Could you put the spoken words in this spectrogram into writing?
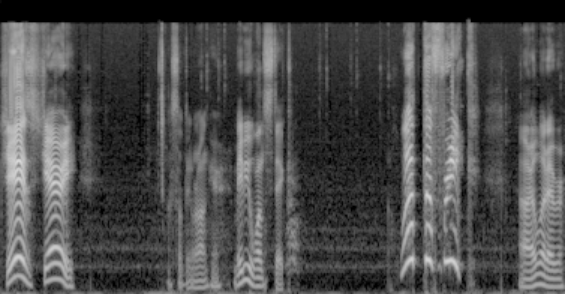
Jeez, Jerry. Something wrong here. Maybe one stick. What the freak? Alright, whatever.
